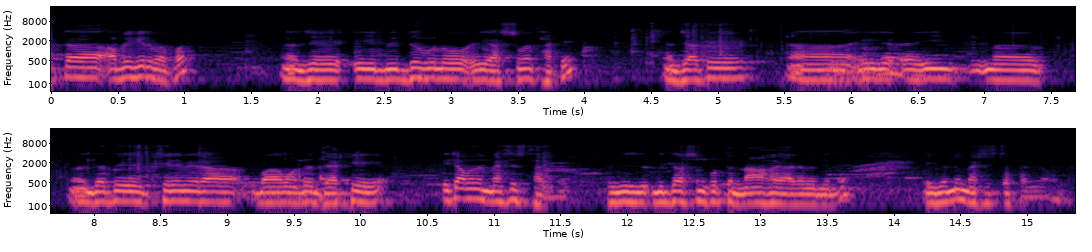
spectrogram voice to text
একটা আবেগের ব্যাপার যে এই বৃদ্ধগুলো এই আশ্রমে থাকে যাতে এই এই যাতে ছেলেমেয়েরা বা আমাদের দেখে এটা আমাদের মেসেজ থাকবে। বৃদ্ধাশ্রম করতে না হয় আগামী দিনে এই জন্য মেসেজটা থাকবে আমাদের।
